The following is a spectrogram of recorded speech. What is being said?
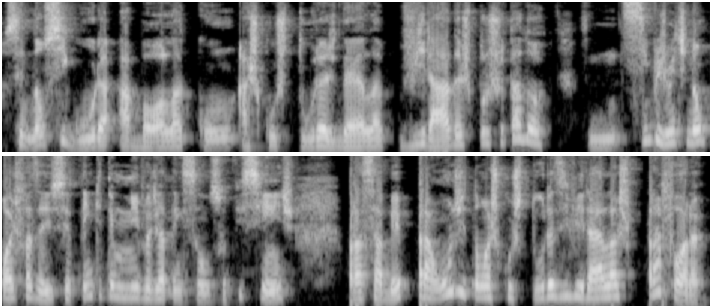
você não segura a bola com as costuras dela viradas para o chutador. Você simplesmente não pode fazer isso. Você tem que ter um nível de atenção suficiente para saber para onde estão as costuras e virar elas para fora.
